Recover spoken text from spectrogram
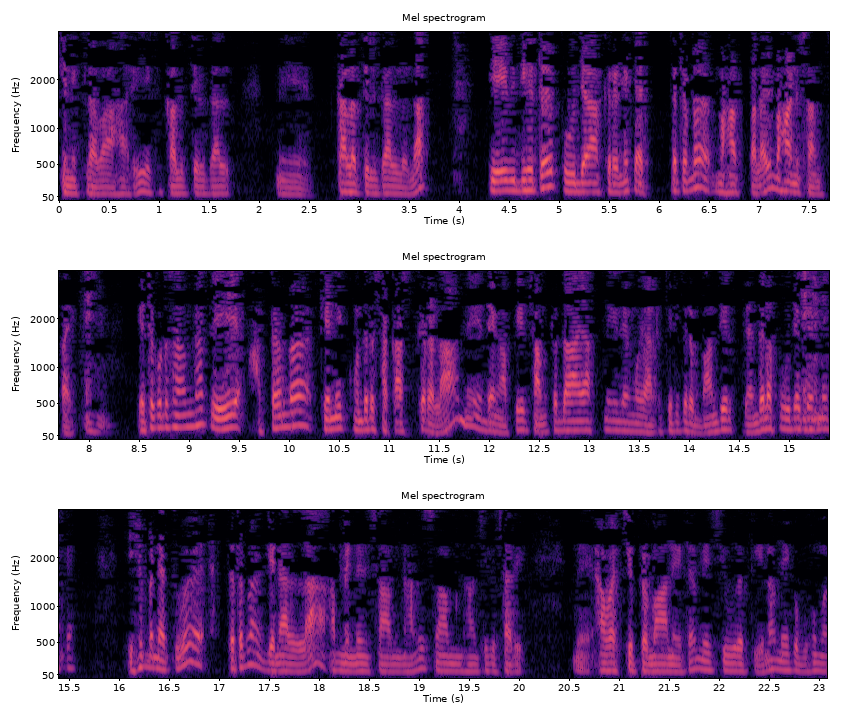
කෙනෙක් ලවා හරි ඒක කළු තෙල් ගල් මේ තල තෙල් ගල් වල ඒ විදිහට පූජා කරන එක ඇත්තටම මහත්ඵලයි මහානිසංසයි. එතකොට සම්මත ඒ අටම කෙනෙක් හොඳට සකස් කරලා මේ දැන් අපේ සම්ප්‍රදායක් නේ දැන් ඔය අටපිරිකර බන්දෙල් බැඳලා පූජා කරන එක. එහෙම නැතුව ඇත්තටම ගෙනල්ලා මෙන්න සාමණේර ස්වාමීන් වහන්සේගේ සරි මේ අවශ්‍ය ප්‍රමාණයට මේ සිවුර තියෙනවා මේක බොහොම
